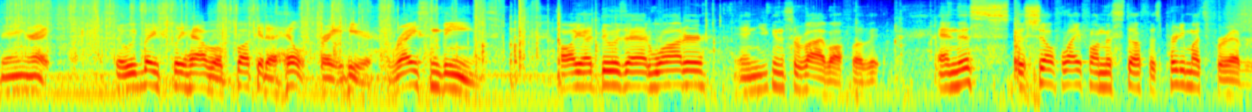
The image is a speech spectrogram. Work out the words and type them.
dang right. So we basically have a bucket of health right here. Rice and beans. All you have to do is add water and you can survive off of it. And this, the shelf life on this stuff is pretty much forever.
